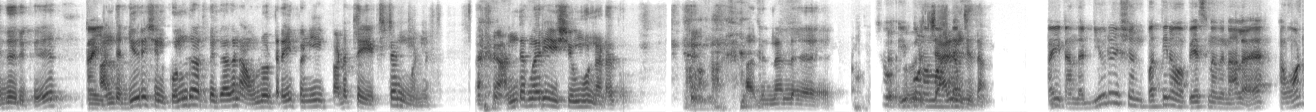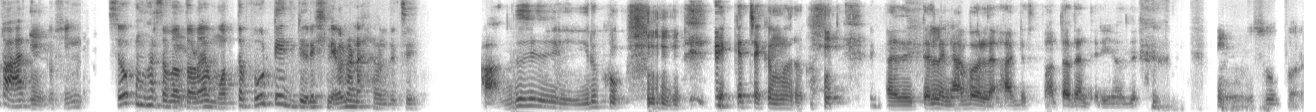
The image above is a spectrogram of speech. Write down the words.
இது இருக்கு. அந்த டியூரேஷன் கொண்டு வரதுக்காக நான் அவ்வளவு ட்ரை பண்ணி படத்தை எக்ஸ்டெண்ட் பண்ணேன். அந்த மாதிரி விஷயமும் நடக்கும். அதனால இப்போ சேலஞ்சு தான். ரைட் அந்த டியூரேஷன் பத்தி நம்ம பேசினதுனால I want to ask question Sivakumar சபத்தோட மொத்த ஃபுட்டேஜ் டியூரேஷன் எவ்வளவு நேரம் வந்துச்சு அது இருக்கும். எக்கச்சக்கமா இருக்கும். அது தெரியல ஞாபகம் இல்ல. ஆர்டிஸ்ட் பார்த்தா தான் தெரியும் அது. சூப்பர்.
